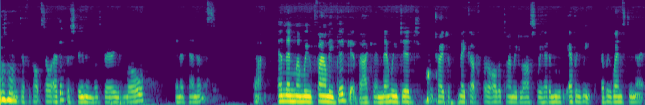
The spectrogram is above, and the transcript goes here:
was Mhm. really difficult. So I think the streaming was very low in attendance. Yeah. And then when we finally did get back in, then we did, we tried to make up for all the time we'd lost. We had a movie every week, every Wednesday night.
